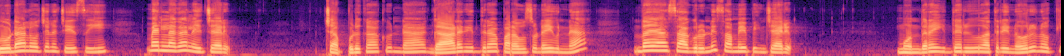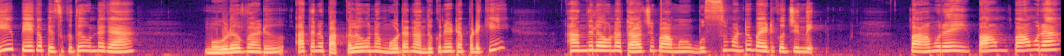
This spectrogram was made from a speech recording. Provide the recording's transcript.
గూఢాలోచన చేసి మెల్లగా లేచారు. చప్పుడు కాకుండా గాఢ నిద్ర పరవశుడై ఉన్న దయాసాగరుణ్ణి సమీపించారు. ముందర ఇద్దరు అతని నోరు నొక్కి పీక పిసుకుతూ ఉండగా మూడోవాడు అతను పక్కలో ఉన్న మూటను అందుకునేటప్పటికీ అందులో ఉన్న తాచుపాము బుస్సుమంటూ బయటకొచ్చింది. పామురై పాం పామురా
